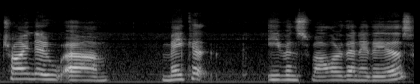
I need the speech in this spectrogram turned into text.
trying to um, make it even smaller than it is.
